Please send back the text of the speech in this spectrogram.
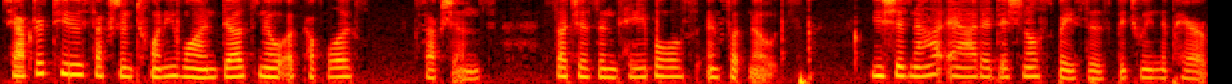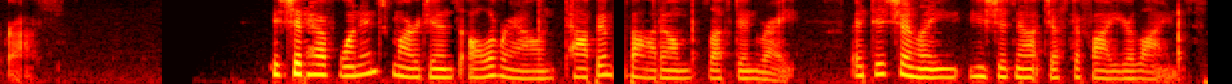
Chapter 2, Section 21 does note a couple of exceptions, such as in tables and footnotes. You should not add additional spaces between the paragraphs. It should have 1 inch margins all around, top and bottom, left and right. Additionally, you should not justify your lines.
